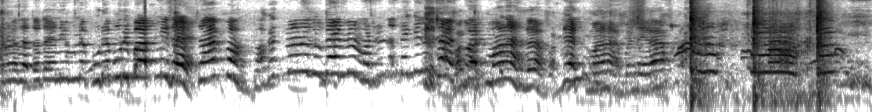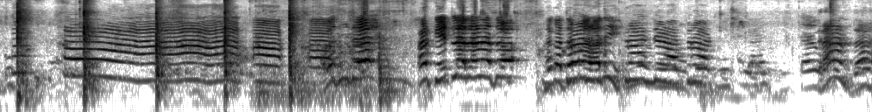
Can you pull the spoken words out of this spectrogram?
કરવા જતો તો એની અમને પૂરેપૂરી બાતમી છે સાહેબ ભગત માણસ સાહેબ મેં મર્ડર નથી કર્યો સાહેબ ભગત માણસ ભગત માણસ બને આ આ કેટલા જણા છો? નકા તમે રાજી. ત્રણ જણા ત્રણ. ત્રણ જણા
